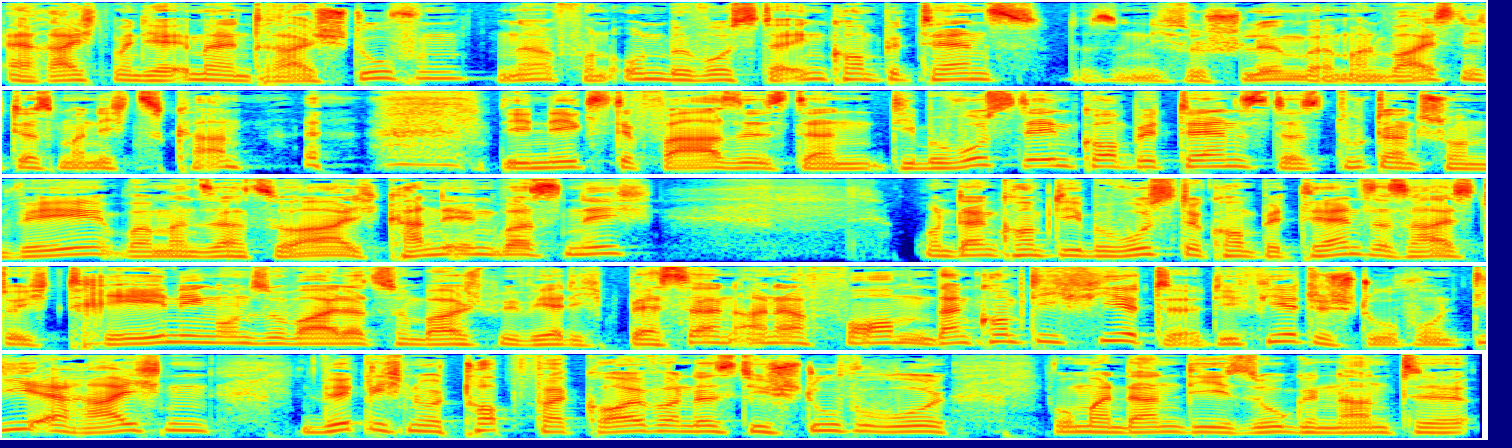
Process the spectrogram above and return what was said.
erreicht man ja immer in drei Stufen, ne, von unbewusster Inkompetenz, das ist nicht so schlimm, weil man weiß nicht, dass man nichts kann. Die nächste Phase ist dann die bewusste Inkompetenz, das tut dann schon weh, weil man sagt so, ah, ich kann irgendwas nicht. Und dann kommt die bewusste Kompetenz, das heißt durch Training und so weiter zum Beispiel werde ich besser in einer Form. Und dann kommt die vierte, die vierte Stufe. Und die erreichen wirklich nur Top-Verkäufer. Und das ist die Stufe, wo, wo man dann die sogenannte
